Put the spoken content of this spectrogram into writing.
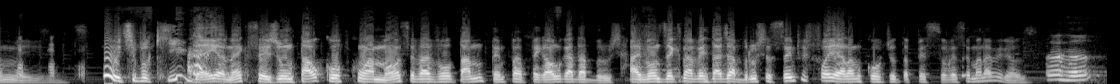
Amei, gente. Tipo, que ideia, né? Que você juntar o corpo com a mão, você vai voltar no tempo pra pegar o lugar da bruxa. Aí vão dizer que, na verdade, a bruxa sempre foi ela no corpo de outra pessoa. Vai ser maravilhoso. Aham. Uhum.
